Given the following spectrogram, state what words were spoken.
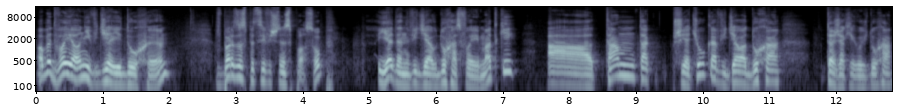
Obydwoje oni widzieli duchy w bardzo specyficzny sposób. Jeden widział ducha swojej matki, a tam ta przyjaciółka widziała ducha, też jakiegoś ducha,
